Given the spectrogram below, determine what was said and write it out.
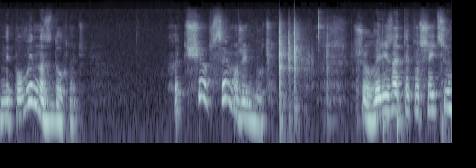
не повинна здохнути. Хоча все може бути. Що, вирізати тепер ще й?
